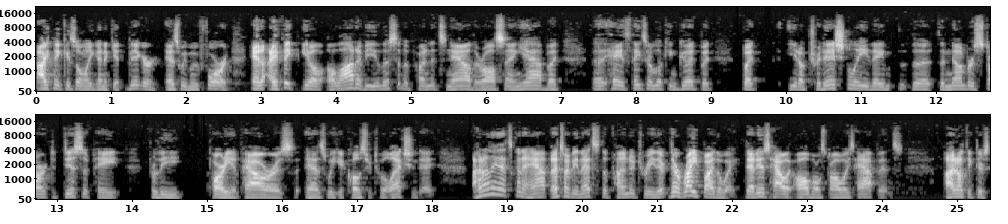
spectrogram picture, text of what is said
I think is only going to get bigger as we move forward. And I think, you know, a lot of you listen to pundits now, they're all saying, yeah, but uh, hey, things are looking good, but but you know, traditionally they the the numbers start to dissipate for the party in power as as we get closer to election day. I don't think that's going to happen. That's what I mean. That's the punditry. They're they're right, by the way. That is how it almost always happens. I don't think there's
